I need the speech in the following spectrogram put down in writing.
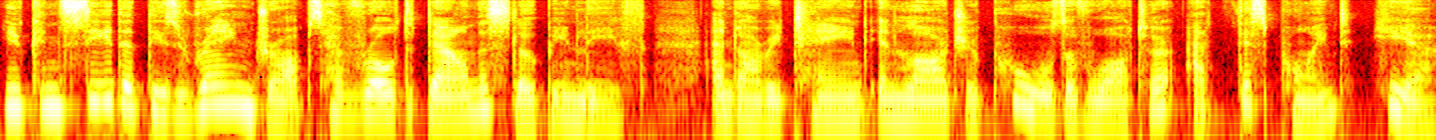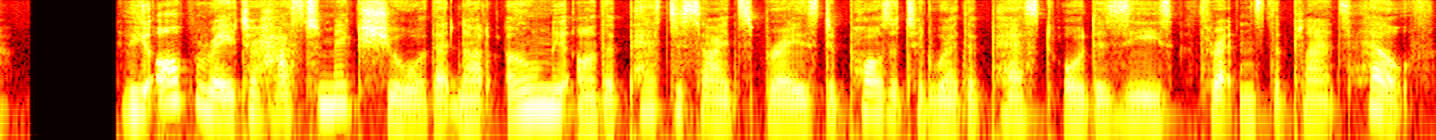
You can see that these raindrops have rolled down the sloping leaf and are retained in larger pools of water at this point here. The operator has to make sure that not only are the pesticide sprays deposited where the pest or disease threatens the plant's health,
